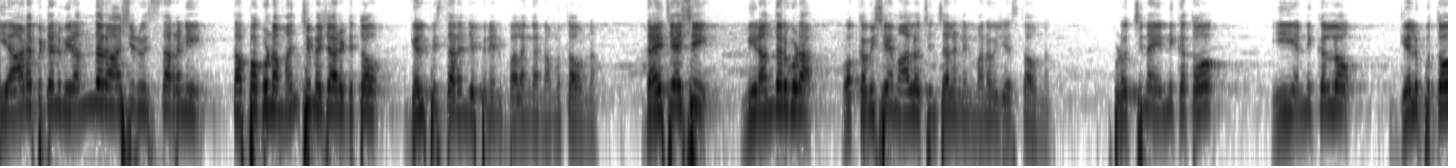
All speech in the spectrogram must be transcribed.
ఈ ఆడబిడ్డను మీరందరూ ఆశీర్వదిస్తారని తప్పకుండా మంచి మెజారిటీతో గెలిపిస్తారని చెప్పి నేను బలంగా నమ్ముతా ఉన్నా. దయచేసి మీరందరూ కూడా ఒక్క విషయం ఆలోచించాలని నేను మనవి చేస్తూ ఉన్నా. ఇప్పుడు వచ్చిన ఎన్నికతో ఈ ఎన్నికల్లో గెలుపుతో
